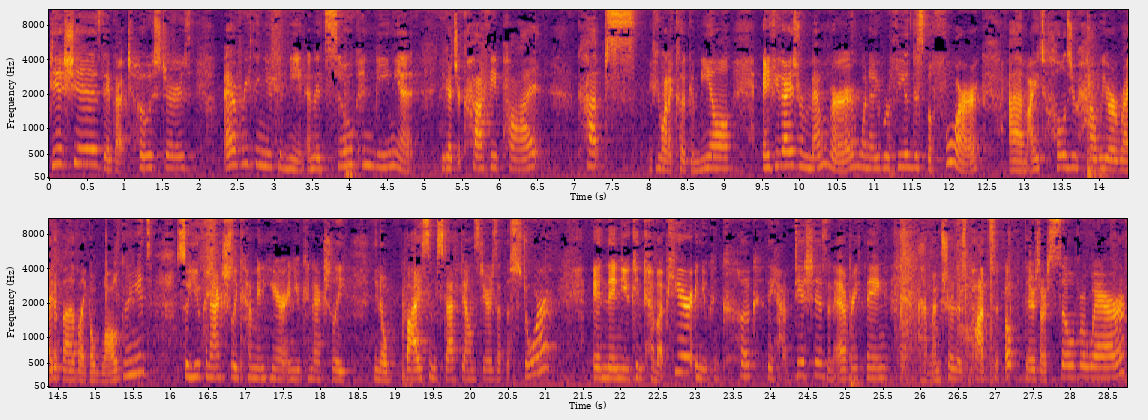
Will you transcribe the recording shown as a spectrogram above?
dishes, they've got toasters, everything you could need. And it's so convenient. You got your coffee pot, cups, if you want to cook a meal. And if you guys remember when I reviewed this before, um, I told you how we were right above like a Walgreens. So you can actually come in here and you can actually, you know, buy some stuff downstairs at the store. And then you can come up here and you can cook. They have dishes and everything. Um, I'm sure there's pots. And, oh, there's our silverware.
